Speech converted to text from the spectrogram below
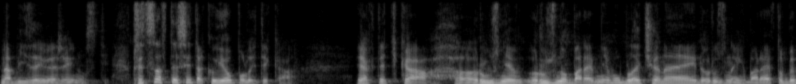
nabízejí veřejnosti. Představte si takového politika, jak teďka eh, různě, různobarevně oblečený do různých barev, to by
